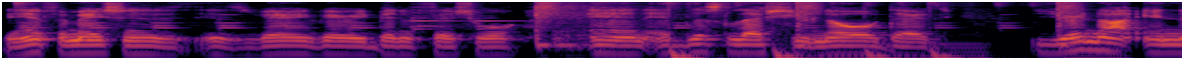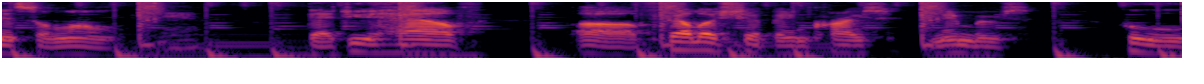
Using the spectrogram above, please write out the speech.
the information is, is very, very beneficial, and it just lets you know that you're not in this alone. Yeah. That you have uh, fellowship in Christ members who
